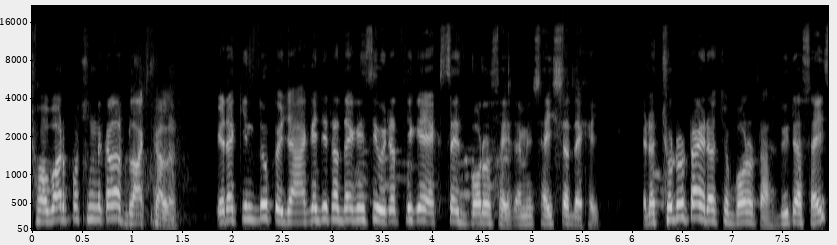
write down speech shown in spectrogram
সবার পছন্দের কালার ব্ল্যাক কালার। এটা কিন্তু যে আগে যেটা দেখেছি ওইটার থেকে এক সাইজ বড় সাইজ আমি সাইজটা দেখাই। এটা ছোটটা, এটা হচ্ছে বড়টা, দুইটা সাইজ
